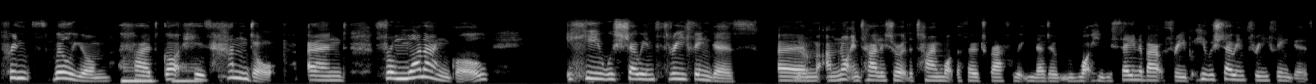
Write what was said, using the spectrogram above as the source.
Prince William had got his hand up and from one angle, he was showing three fingers. Um, yeah. I'm not entirely sure at the time what the photograph, you know, I don't know what he was saying about three, but he was showing three fingers.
